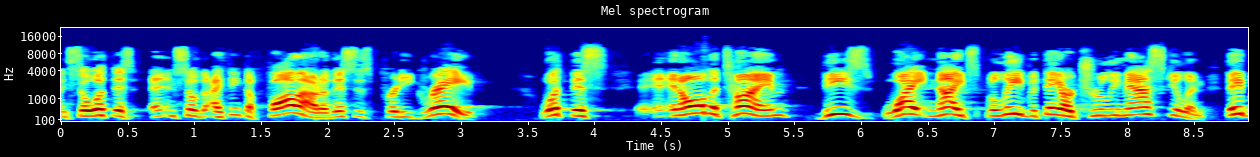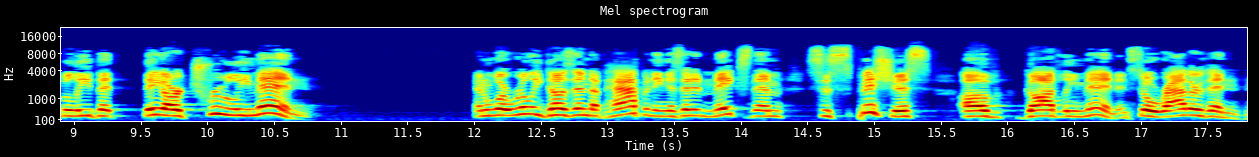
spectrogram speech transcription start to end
And so what this, and so I think the fallout of this is pretty grave. What this, and all the time, these white knights believe that they are truly masculine. They believe that they are truly men. And what really does end up happening is that it makes them suspicious of godly men. And so rather than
